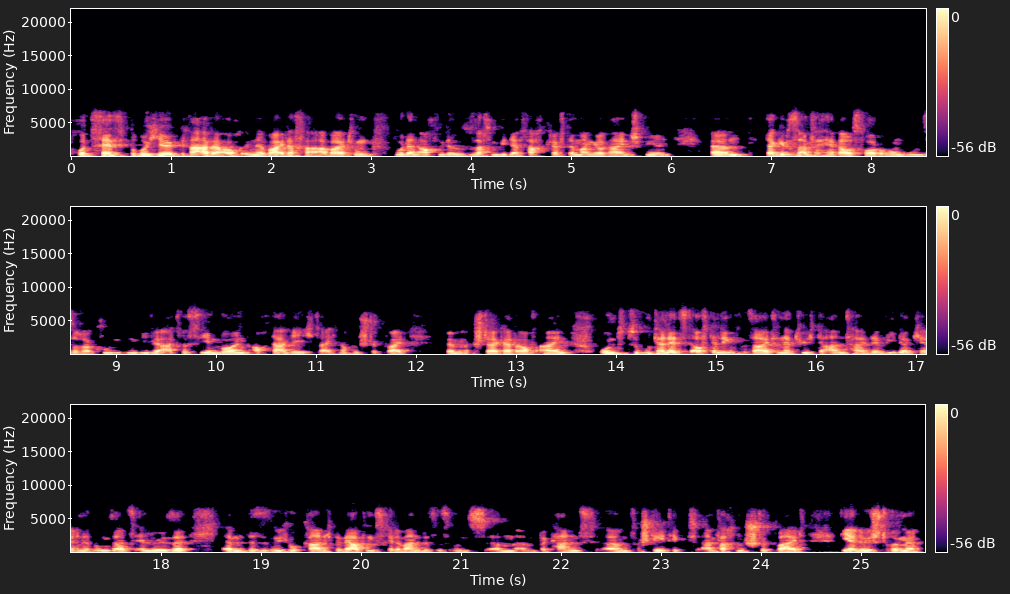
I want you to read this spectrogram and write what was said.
Prozessbrüche, gerade auch in der Weiterverarbeitung, wo dann auch wieder so Sachen wie der Fachkräftemangel reinspielen. Ähm, da gibt es einfach Herausforderungen unserer Kunden, die wir adressieren wollen. Auch da gehe ich gleich noch ein Stück weit ähm, stärker darauf ein. Und zu guter Letzt auf der linken Seite natürlich der Anteil der wiederkehrenden Umsatzerlöse. Ähm, das ist natürlich hochgradig bewertungsrelevant, das ist uns ähm, bekannt, verstetigt einfach ein Stück weit. Die Erlösströme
